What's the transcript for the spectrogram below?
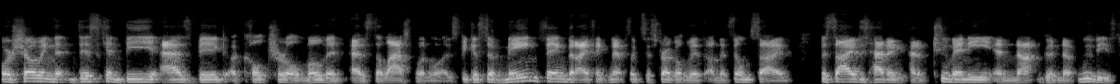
or showing that this can be as big a cultural moment as the last one was. Because the main thing that I think Netflix has struggled with on the film side, besides having kind of too many and not good enough movies,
